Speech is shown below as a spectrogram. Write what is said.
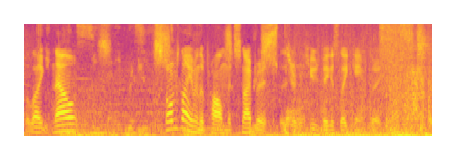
But like, now, Storm's not even the problem, it's Sniper is your huge, biggest late game threat, you know?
